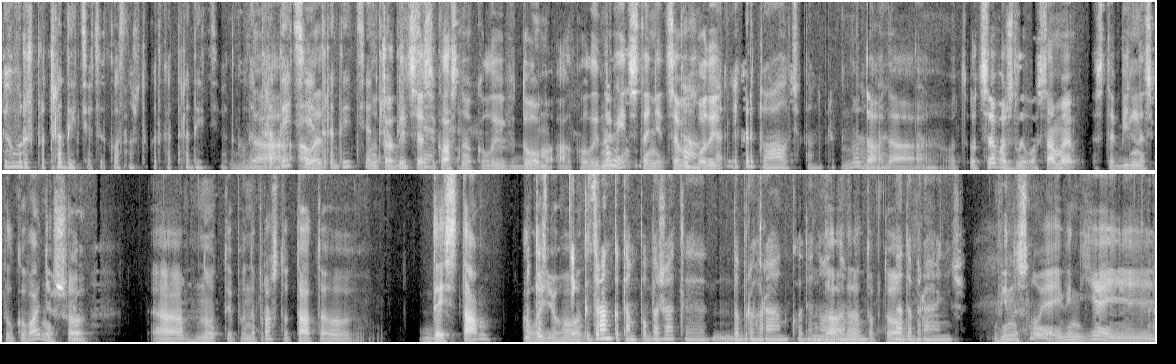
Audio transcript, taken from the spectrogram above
Ти говориш про традицію. Це класна штука, така традиція. От коли Да, традиція, але, традиція, ну, традиція це класно, коли вдома, а коли на Ну, відстані, це Так, виходить. так, як ритуал, чи там, наприклад. Ну та, так, да, да. От, оце важливо. Саме стабільне спілкування, що е, ну, типу, не просто тато десь там, Ну, але тобто, його зранку там побажати доброго ранку один Ну, да, одному, да, тобто- на добраніч. він існує, і він є, і Так.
